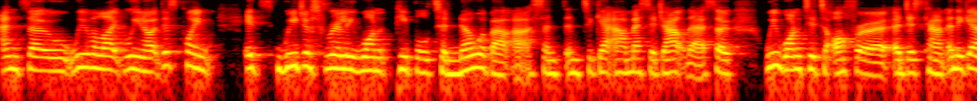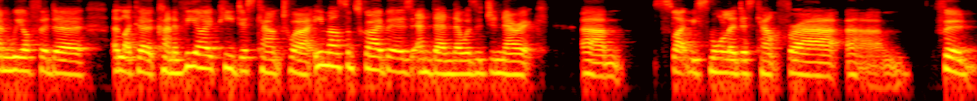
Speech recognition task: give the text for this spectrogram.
And so we were like well you know at this point it's we just really want people to know about us and, and to get our message out there so we wanted to offer a, a discount and again we offered a, a, like a kind of vip discount to our email subscribers and then there was a generic um, slightly smaller discount for our um, for eh,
